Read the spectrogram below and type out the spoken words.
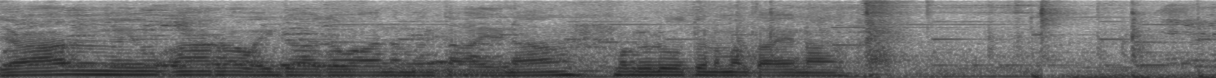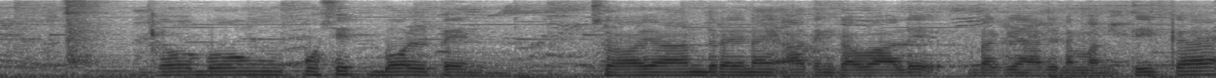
Yan, ngayong araw ay gagawa naman tayo ng, magluluto naman tayo ng dobong pusit ball pen. So ayan, dry na yung ating kawali. Lagyan natin ng mantika.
